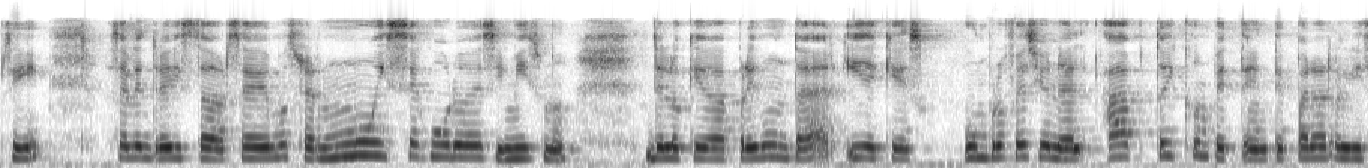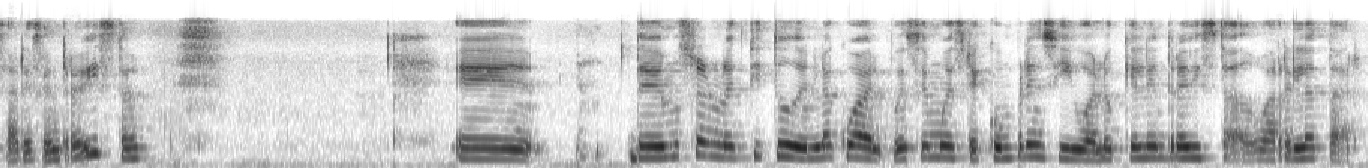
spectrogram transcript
¿sí? El entrevistador se debe mostrar muy seguro de sí mismo, de lo que va a preguntar y de que es un profesional apto y competente para realizar esa entrevista. Eh, debe mostrar una actitud en la cual pues se muestre comprensivo a lo que el entrevistado va a relatar.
